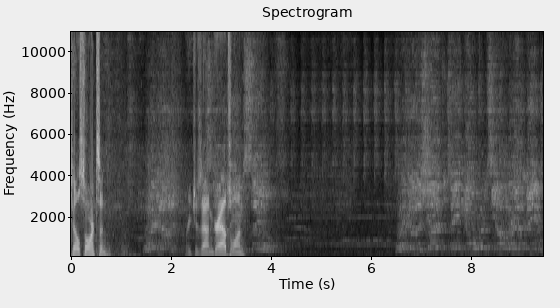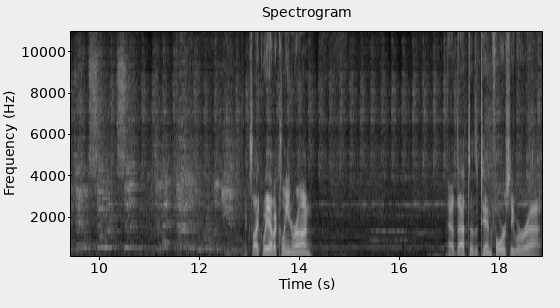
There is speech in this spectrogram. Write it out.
tell Sorensen. Reaches out and grabs one. Looks like we have a clean run. Add that to the 10-4, see where we're at.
